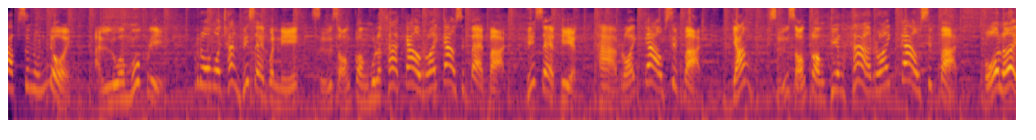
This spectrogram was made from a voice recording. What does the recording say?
นับสนุนโดย อัลลัวมูฟรีโปรโมชั่นพิเศษวันนี้ ซื้อ 2 กล่องมูลค่า 998 บาท พิเศษเพียง 590 บาท ย้ำซื้อ 2 กล่องเพียง 590 บาท โทรเลย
